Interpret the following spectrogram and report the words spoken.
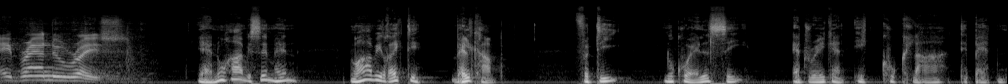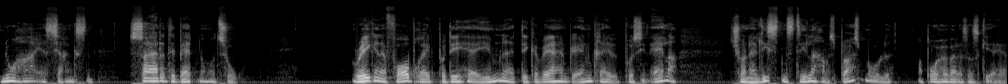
a brand new race. Ja, nu har vi simpelthen, nu har vi et rigtigt valgkamp, fordi nu kunne alle se, at Reagan ikke kunne klare debatten. Nu har jeg chancen. Så er der debat nummer to. Reagan er forberedt på det her emne, at det kan være, at han bliver angrebet på sin alder. Journalisten stiller ham spørgsmålet, og prøv at høre, hvad der så sker her.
